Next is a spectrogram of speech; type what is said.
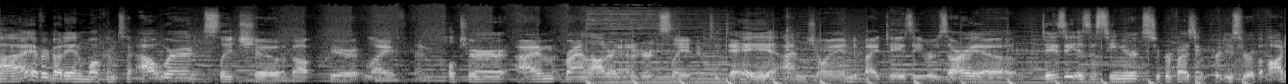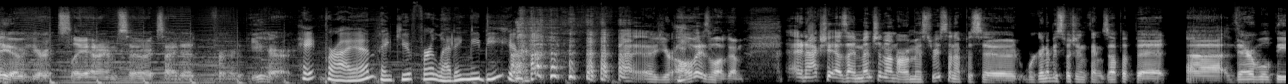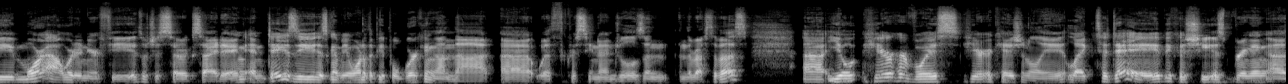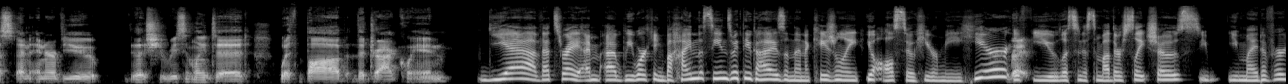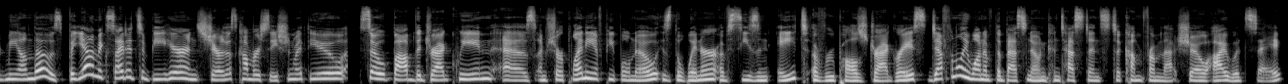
Hi, everybody, and welcome to Outward, Slate's show about queer life and culture. I'm Bryan Lowder, an editor at Slate, and today I'm joined by Daisy Rosario. Daisy is a senior supervising producer of audio here at Slate, and I'm so excited for her to be here. Hey, Brian, thank you for letting me be here. You're always welcome. And actually, as I mentioned on our most recent episode, we're going to be switching things up a bit. Uh, there will be more outward in your feeds, which is so exciting. And Daisy is going to be one of the people working on that uh, with Christina and Jules and, and the rest of us. Uh, mm-hmm. You'll hear her voice here occasionally, like today, because she is bringing us an interview that she recently did with Bob, the drag queen. Yeah, that's right. I'm uh, be working behind the scenes with you guys, and then occasionally you'll also hear me here. Right. If you listen to some other Slate shows, you you might have heard me on those. But yeah, I'm excited to be here and share this conversation with you. So, Bob the drag queen, as I'm sure plenty of people know, is the winner of season eight of RuPaul's Drag Race. Definitely one of the best known contestants to come from that show, I would say.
